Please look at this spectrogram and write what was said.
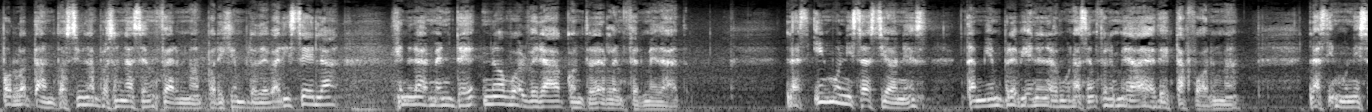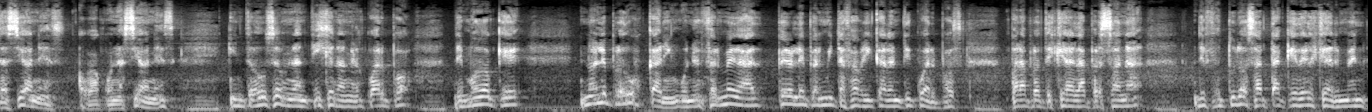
Por lo tanto, si una persona se enferma, por ejemplo, de varicela, generalmente no volverá a contraer la enfermedad. Las inmunizaciones también previenen algunas enfermedades de esta forma. Las inmunizaciones o vacunaciones introducen un antígeno en el cuerpo de modo que no le produzca ninguna enfermedad, pero le permita fabricar anticuerpos para proteger a la persona de futuros ataques del germen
